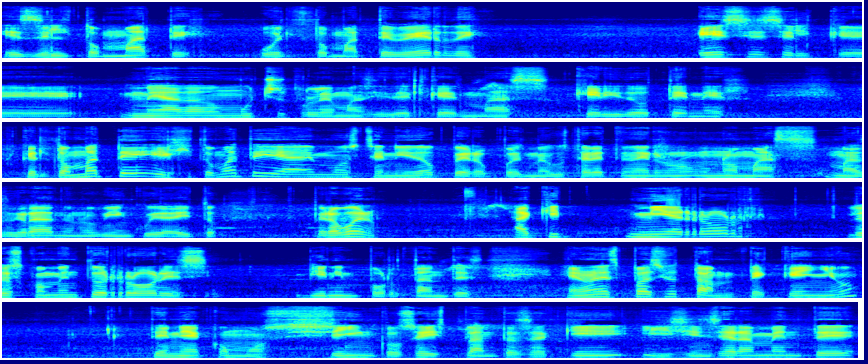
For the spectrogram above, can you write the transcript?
es del tomate o el tomate verde ese es el que me ha dado muchos problemas y del que es más querido tener. Porque el tomate, el jitomate ya hemos tenido, pero pues me gustaría tener uno más, más grande, uno bien cuidadito. Pero bueno, aquí mi error, les comento errores bien importantes. En un espacio tan pequeño, tenía como 5 o 6 plantas aquí y sinceramente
